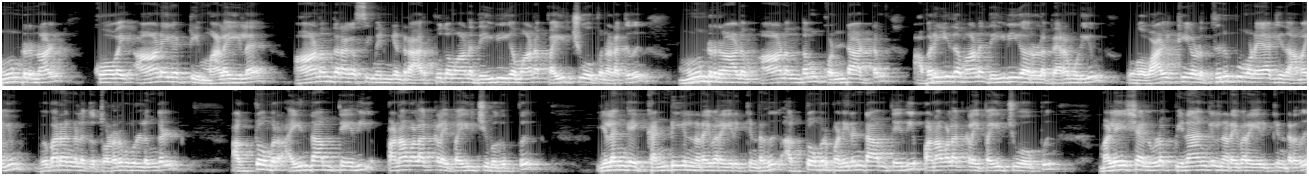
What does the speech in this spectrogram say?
மூன்று நாள் கோவை ஆணைகட்டி மலையில் ஆனந்த ரகசியம் என்கின்ற அற்புதமான தெய்வீகமான பயிற்சி வகுப்பு நடக்குது. மூன்று நாளும் ஆனந்தம் கொண்டாட்டம் அபரீதமான தெய்வீக அருளை பெற முடியும். உங்கள் வாழ்க்கையோட திருப்பு முனையாக இது அமையும். விவரங்களுக்கு தொடர்பு கொள்ளுங்கள். அக்டோபர் ஐந்தாம் தேதி பணவளக்கலை பயிற்சி வகுப்பு. இலங்கை கண்டியில் நடைபெற இருக்கின்றது. அக்டோபர் பன்னிரெண்டாம் தேதி பணவளக்கலை பயிற்சி வகுப்பு மலேசியாவில் உள்ள பினாங்கில் நடைபெற இருக்கின்றது.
